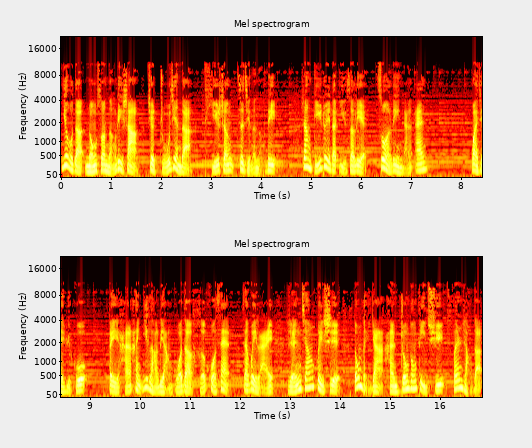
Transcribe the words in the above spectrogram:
铀的浓缩能力上却逐渐的提升自己的能力，让敌对的以色列坐立难安。外界预估，北韩和伊朗两国的核扩散，在未来仍将会是东北亚和中东地区纷扰的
